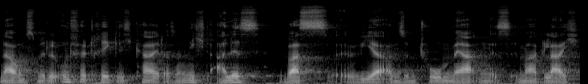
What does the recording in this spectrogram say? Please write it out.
Nahrungsmittelunverträglichkeit. Also nicht alles, was wir an Symptomen merken, ist immer gleich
